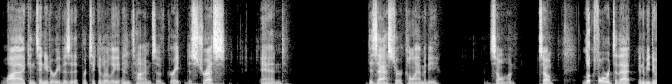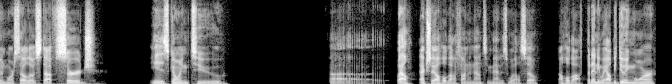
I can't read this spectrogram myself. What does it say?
why I continue to revisit it, particularly in times of great distress and disaster, calamity, and so on. So, look forward to that. Going to be doing more solo stuff. Serge is going to. Uh, well, actually, I'll hold off on announcing that as well. So I'll hold off. But anyway, I'll be doing more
